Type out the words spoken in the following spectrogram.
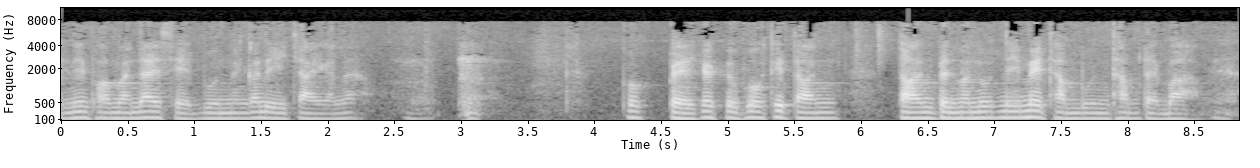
ตนี่พอมันได้เศษบุญมันก็ดีใจกันแล้วพวกเปรตก็คือพวกที่ตอนตอนเป็นมนุษย์นี่ไม่ทำบุญทำแต่บาปเนี่ย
